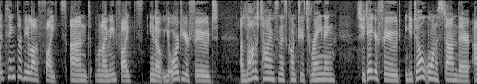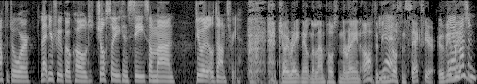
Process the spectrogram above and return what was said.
I think there'd be a lot of fights. And when I mean fights, you know, you order your food. A lot of times in this country, it's raining. So you get your food. You don't want to stand there at the door letting your food go cold just so you can see some man do a little dance for you. Gyrating out in the lamppost in the rain. Oh, there'd be Yeah. nothing sexier. It would be Yeah, amazing. imagine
